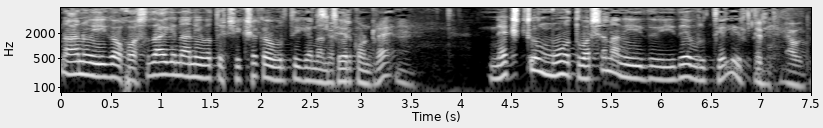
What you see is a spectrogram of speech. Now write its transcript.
ನಾನು ಈಗ ಹೊಸದಾಗಿ ನಾನು ಇವತ್ತು ಶಿಕ್ಷಕ ವೃತ್ತಿಗೆ ನಾನು ಸೇರ್ಕೊಂಡ್ರೆ ನೆಕ್ಸ್ಟ್ ಮೂವತ್ತು ವರ್ಷ ನಾನು ಇದು ಇದೇ ವೃತ್ತಿಯಲ್ಲಿ ಇರ್ತೇನೆ. ಇರ್ತೀನಿ. ಹೌದು.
